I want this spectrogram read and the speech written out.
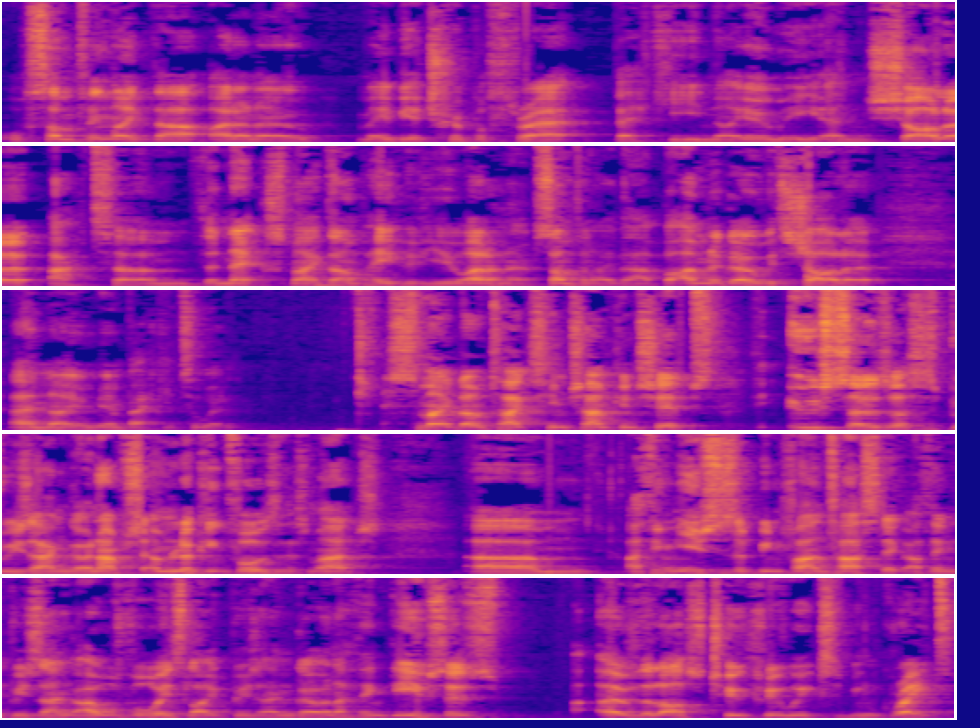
or something like that. I don't know. Maybe a triple threat: Becky, Naomi, and Charlotte at um, the next SmackDown pay per view. I don't know, something like that. But I'm going to go with Charlotte and Naomi and Becky to win. SmackDown Tag Team Championships, the Usos versus Breezango, and I'm, I'm looking forward to this match. Um, I think the Usos have been fantastic. I think Breezango, I've always liked Breezango, and I think the Usos over the last two, three weeks have been great.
